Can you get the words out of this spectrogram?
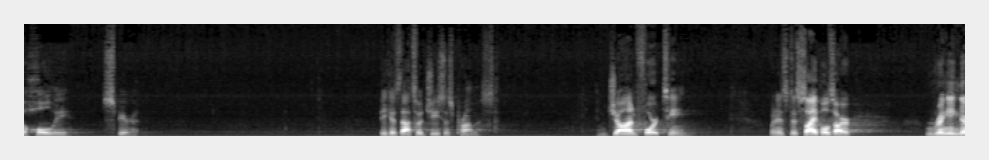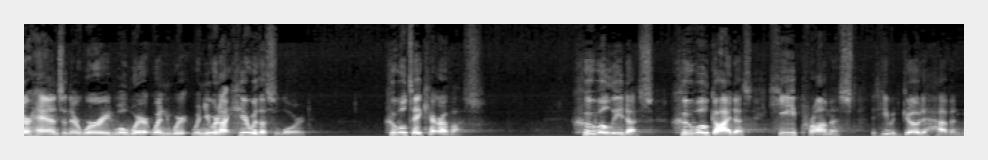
the Holy Spirit. Because that's what Jesus promised. In John 14, when his disciples are wringing their hands and they're worried, well, where, when, when you are not here with us, Lord, who will take care of us? Who will lead us? Who will guide us? He promised that he would go to heaven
